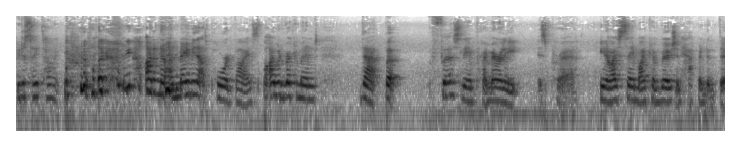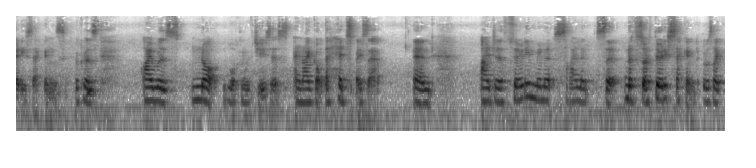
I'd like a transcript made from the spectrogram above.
you just save time. like, I don't know, and maybe that's poor advice, but I would recommend that. But firstly and primarily is prayer. You know, I say my conversion happened in 30 seconds because I was not walking with Jesus and I got the headspace out and I did a 30 minute silent sit. No, sorry, 30 second. It was like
